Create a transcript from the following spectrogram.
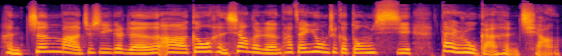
很真嘛，就是一个人啊，跟我很像的人，他在用这个东西，代入感很强。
